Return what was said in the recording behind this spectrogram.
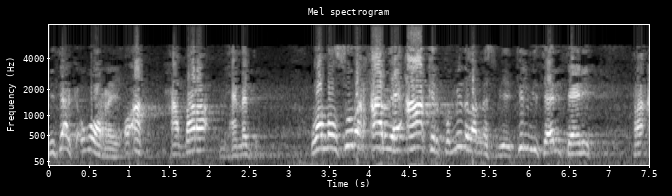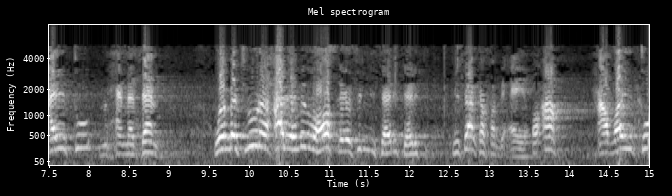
misaalka ugu horreeya oo ah xadara muxameda wa mansuuban xaalu yahay aakirku mid la nasbiyey fi miaal haani ra'aytu muxamadan wa majruuran xaal yahay mid lahoos dhigay fi miaal haalii misaalka saddexeeya oo ah xadaytu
